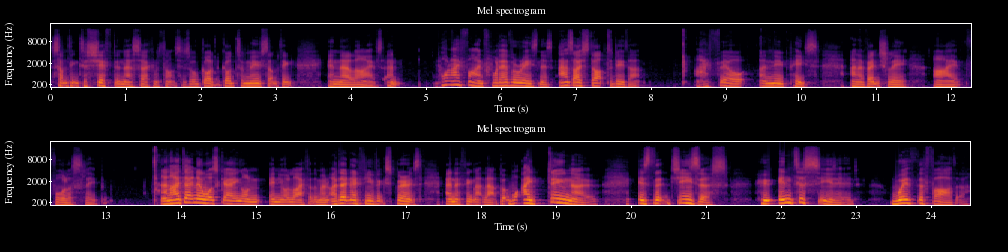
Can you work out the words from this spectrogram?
something to shift in their circumstances or God, God to move something in their lives. And what I find, for whatever reason, is as I start to do that, I feel a new peace and eventually I fall asleep. And I don't know what's going on in your life at the moment. I don't know if you've experienced anything like that. But what I do know is that Jesus, who interceded with the Father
